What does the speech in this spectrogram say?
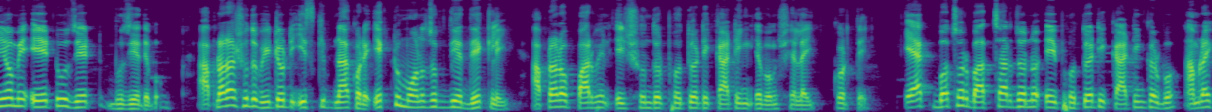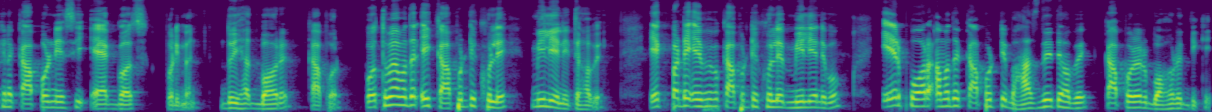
নিয়মে এ টু জেড বুঝিয়ে দেব। আপনারা শুধু ভিডিওটি স্কিপ না করে একটু মনোযোগ দিয়ে দেখলেই আপনারাও পারবেন এই সুন্দর ফতুয়াটি কাটিং এবং সেলাই করতে। এক বছর বাচ্চার জন্য এই ফতুয়াটি কাটিং করব। আমরা এখানে কাপড় নিয়েছি এক গজ পরিমাণ, দুই হাত বহরের কাপড়। প্রথমে আমাদের এই কাপড়টি খুলে মিলিয়ে নিতে হবে। এক পাটে এভাবে কাপড়টি খুলে মিলিয়ে নেব। এরপর আমাদের কাপড়টি ভাঁজ দিতে হবে কাপড়ের বহরের দিকে।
